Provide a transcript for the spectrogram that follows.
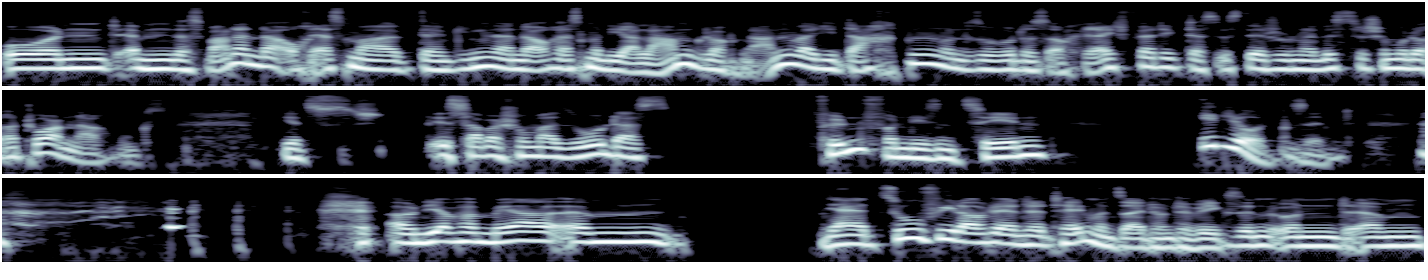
Und ähm, das war dann da auch erstmal, da gingen dann da auch erstmal die Alarmglocken an, weil die dachten, und so wurde es auch gerechtfertigt, das ist der journalistische Moderatorennachwuchs. Jetzt ist aber schon mal so, dass fünf von diesen zehn Idioten sind. und die einfach mehr ähm, ja zu viel auf der Entertainment-Seite unterwegs sind und ähm,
